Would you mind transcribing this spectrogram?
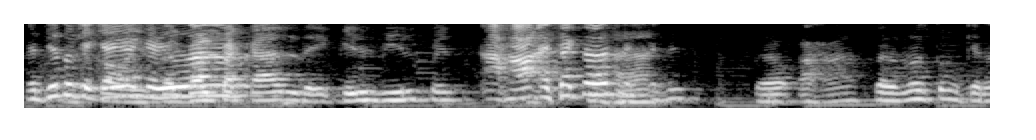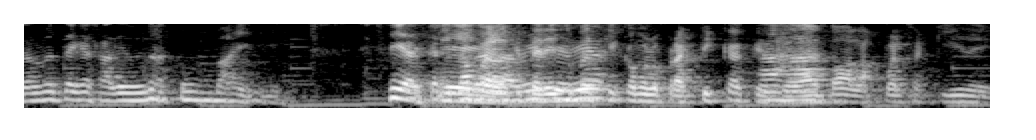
entiendo que, es que haya querido el dar. acá, el de Kill Bill, pues. Ajá, exactamente. Ajá. Pero, ajá, pero no es como que realmente haya salido de una tumba y. Sí, No, pero lo que te dicen pues, es que como lo practica, que te da toda la fuerza aquí de...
